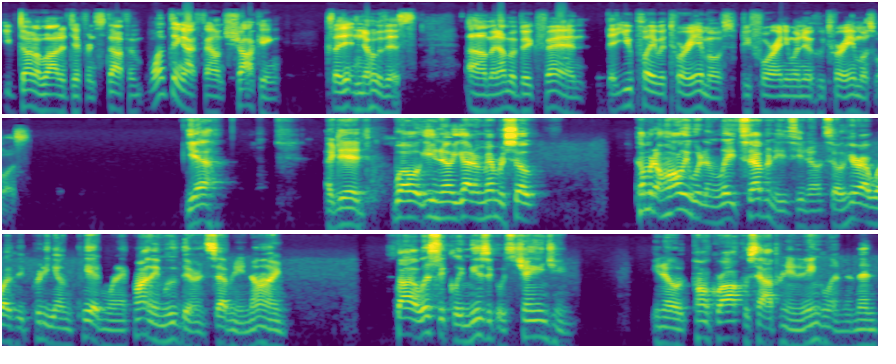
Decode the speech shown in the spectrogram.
you've done a lot of different stuff. And one thing I found shocking because I didn't know this, um, and I'm a big fan that you played with Tori Amos before anyone knew who Tori Amos was. Yeah, I did. Well, you know, you got to remember. So, coming to Hollywood in the late '70s, you know, so here I was, a pretty young kid. When I finally moved there in '79, stylistically, music was changing. You know, punk rock was happening in England, and then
